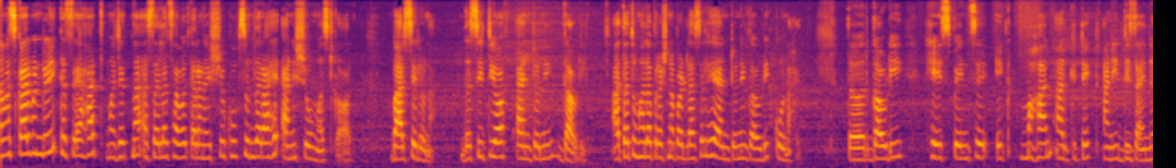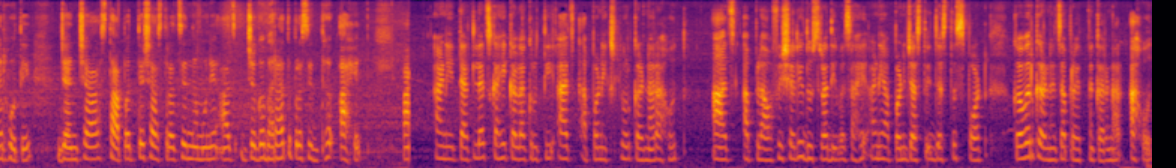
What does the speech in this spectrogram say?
नमस्कार मंडळी कसे आहात? मजेत ना? असायलाच हवं कारण शो खूप सुंदर आहे आणि show must god Barcelona the city of Antoni Gaudi आता तुम्हाला प्रश्न पडला असेल हे अँटोनी गावडी कोण आहेत? तर गावडी हे स्पेनचे एक महान आर्किटेक्ट आणि डिझायनर होते ज्यांच्या स्थापत्यशास्त्राचे नमुने आज जगभरात प्रसिद्ध आहेत. आणि त्यातल्याच काही कलाकृती आज आपण एक्सप्लोअर करणार आहोत. आज आपला ऑफिशियली दुसरा दिवस आहे आणि आपण जास्तीत जास्त स्पॉट कवर करण्याचा प्रयत्न करणार आहोत.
